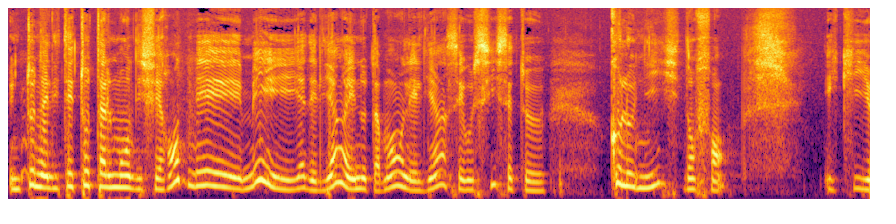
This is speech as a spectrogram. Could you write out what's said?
une tonalité totalement différente, mais il y a des liens et notamment les liens, c'est aussi cette euh, colonie d'enfants et qui,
